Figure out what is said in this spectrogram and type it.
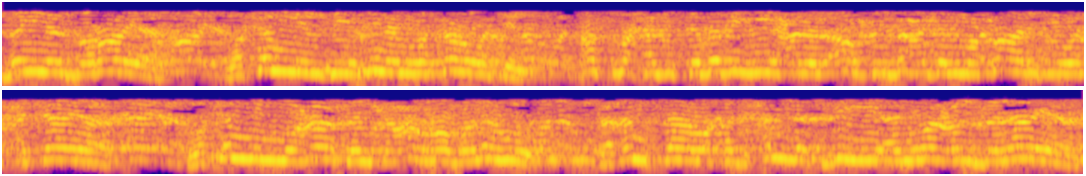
بين البرايا وكم من ذي غنى وثروة أصبح بسببه على الأرض بعد المصارف والحشايا وكم من معاف تعرض له فأمسى وقد حلت به أنواع البلايا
